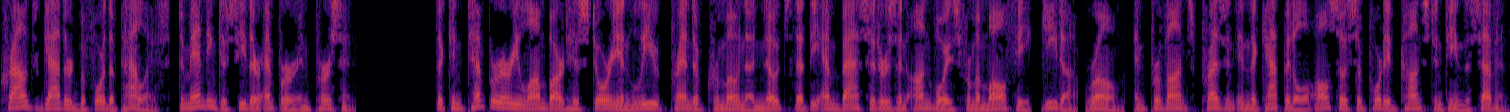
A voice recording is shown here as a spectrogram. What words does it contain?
crowds gathered before the palace, demanding to see their emperor in person. The contemporary Lombard historian Liutprand of Cremona notes that the ambassadors and envoys from Amalfi, Gaeta, Rome, and Provence present in the capital also supported Constantine VII.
